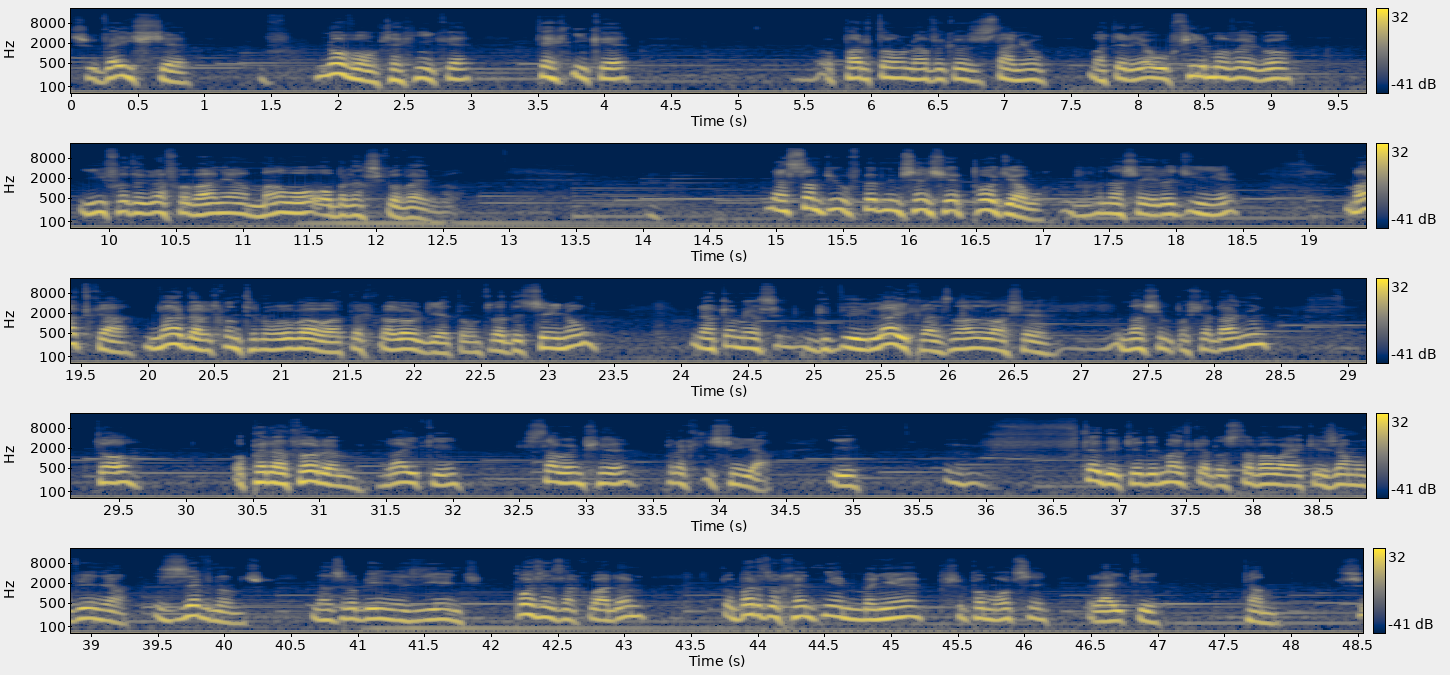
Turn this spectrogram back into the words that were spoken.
czy wejście w nową technikę, technikę opartą na wykorzystaniu materiału filmowego i fotografowania małoobrazkowego. Nastąpił w pewnym sensie podział w naszej rodzinie. Matka nadal kontynuowała technologię tą tradycyjną, natomiast gdy lajka znalazła się w naszym posiadaniu, to operatorem lajki stałem się praktycznie ja. I y, wtedy, kiedy matka dostawała jakieś zamówienia z zewnątrz na zrobienie zdjęć poza zakładem, to bardzo chętnie mnie przy pomocy lajki tam,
